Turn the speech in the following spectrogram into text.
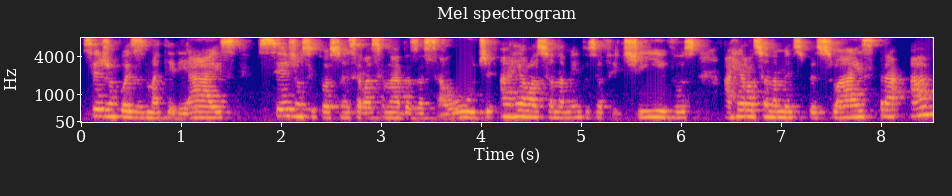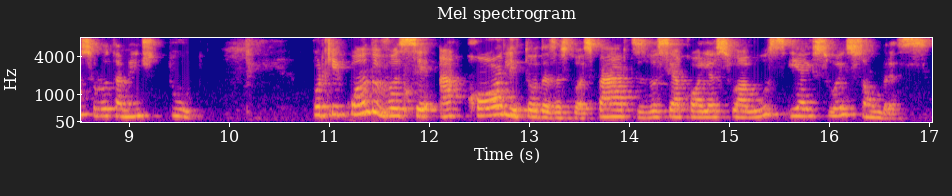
sejam coisas materiais, sejam situações relacionadas à saúde, a relacionamentos afetivos, a relacionamentos pessoais, para absolutamente tudo. Porque quando você acolhe todas as suas partes, você acolhe a sua luz e as suas sombras.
